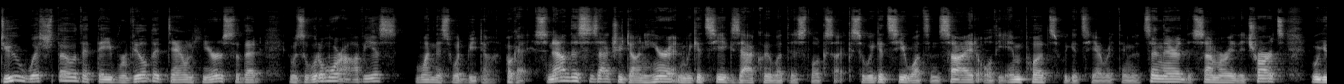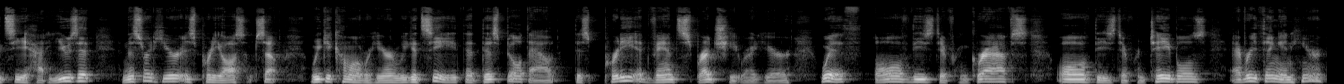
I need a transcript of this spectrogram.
do wish though that they revealed it down here so that it was a little more obvious when this would be done. Okay, so now this is actually done here and we could see exactly what this looks like. So we could see what's inside, all the inputs, we could see everything that's in there, the summary, the charts, we could see how to use it. And this right here is pretty awesome. So we could come over here and we could see that this built out this pretty advanced spreadsheet right here with all of these different graphs, all of these different tables, everything in here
